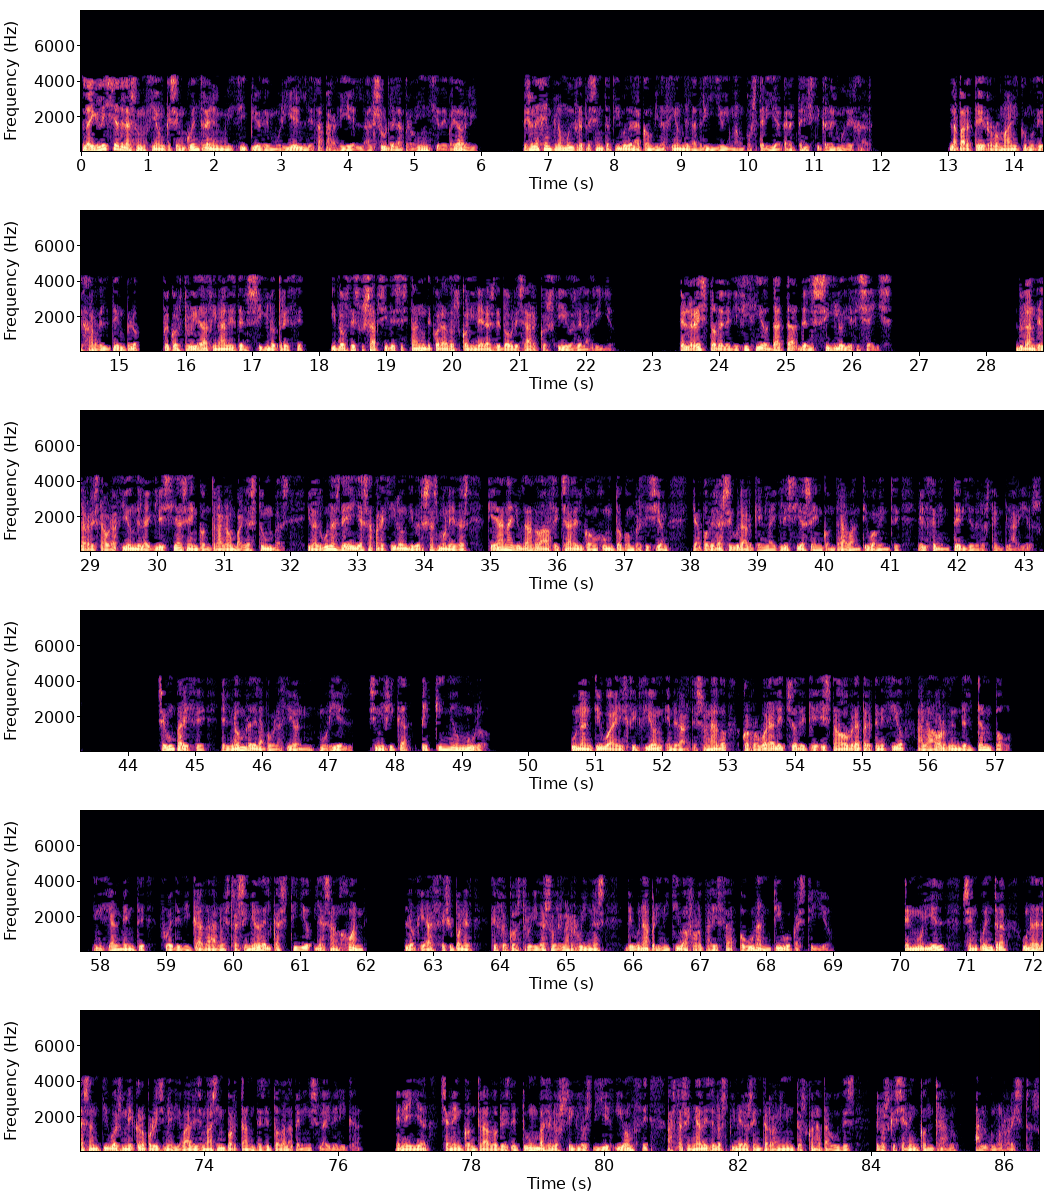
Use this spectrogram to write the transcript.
La iglesia de la Asunción, que se encuentra en el municipio de Muriel de Zapardiel, al sur de la provincia de Valladolid, es un ejemplo muy representativo de la combinación de ladrillo y mampostería característica del mudéjar. La parte románico-mudéjar del templo fue construida a finales del siglo XIII y dos de sus ábsides están decorados con hileras de dobles arcos ciegos de ladrillo. El resto del edificio data del siglo XVI. Durante la restauración de la iglesia se encontraron varias tumbas, y en algunas de ellas aparecieron diversas monedas que han ayudado a fechar el conjunto con precisión y a poder asegurar que en la iglesia se encontraba antiguamente el cementerio de los templarios. Según parece, el nombre de la población, Muriel, significa pequeño muro. Una antigua inscripción en el artesonado corrobora el hecho de que esta obra perteneció a la Orden del Temple. Inicialmente fue dedicada a Nuestra Señora del Castillo y a San Juan, lo que hace suponer que fue construida sobre las ruinas de una primitiva fortaleza o un antiguo castillo. En Muriel se encuentra una de las antiguas necrópolis medievales más importantes de toda la península ibérica. En ella se han encontrado desde tumbas de los siglos X y XI hasta señales de los primeros enterramientos con ataúdes de los que se han encontrado algunos restos.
